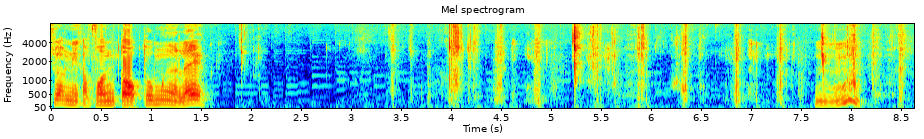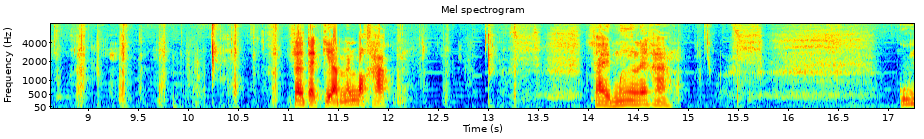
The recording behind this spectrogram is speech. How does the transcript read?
ช่วงนี้ก็ฝนตกทุกมือเลยอืมใส่ตะเกียบมันบอคัก ใส่มือเลยค่ะ กุ้ง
